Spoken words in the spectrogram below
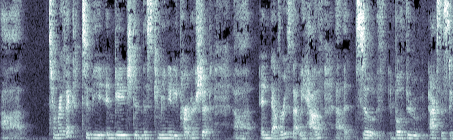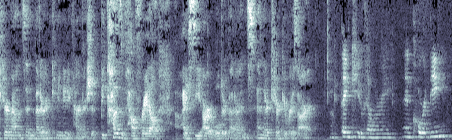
uh, terrific to be engaged in this community partnership uh, endeavors that we have. Uh, so, both through access to care rounds and veteran community partnership, because of how frail I see our older veterans and their caregivers are. Thank you, Hillary. And Courtney?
